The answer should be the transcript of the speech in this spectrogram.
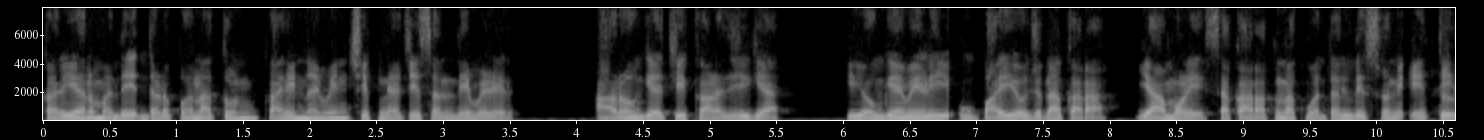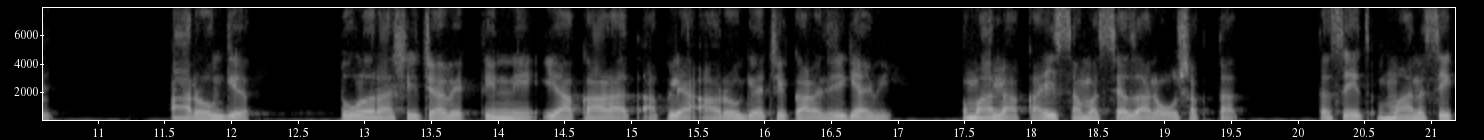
करिअरमध्ये दडपणातून काही नवीन शिकण्याची संधी मिळेल. आरोग्याची काळजी घ्या. योग्य वेळी उपाययोजना करा. यामुळे सकारात्मक बदल दिसून येतील. आरोग्य. तुळ राशीच्या व्यक्तींनी या काळात आपल्या आरोग्याची काळजी घ्यावी. तुम्हाला काही समस्या जाणवू शकतात. तसेच मानसिक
